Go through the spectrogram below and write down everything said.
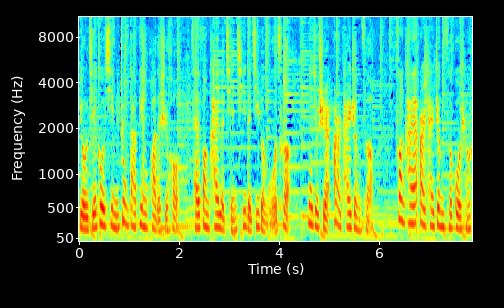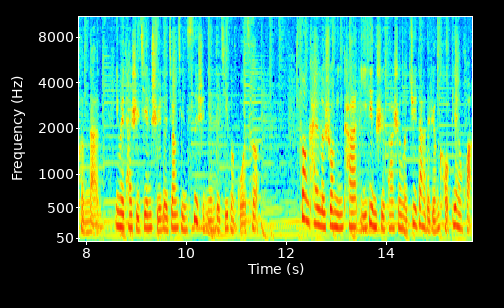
有结构性重大变化的时候，才放开了前期的基本国策，那就是二胎政策。放开二胎政策过程很难，因为它是坚持了将近四十年的基本国策。放开了，说明它一定是发生了巨大的人口变化，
